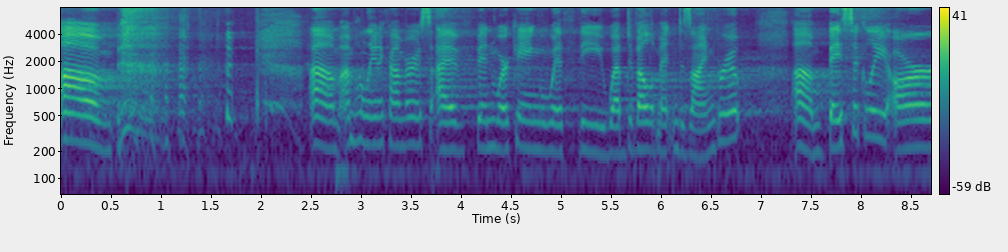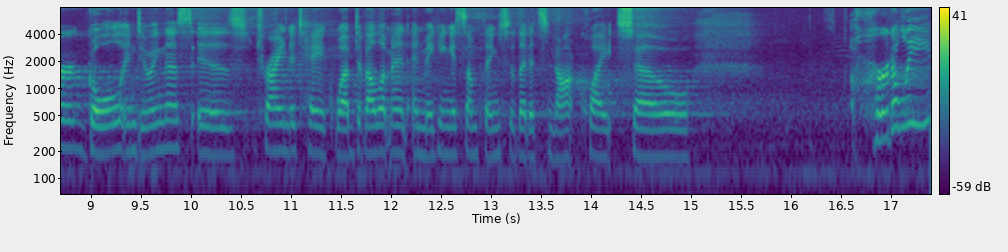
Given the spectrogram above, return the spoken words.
Um, um, I'm Helena Converse. I've been working with the Web Development and Design Group. Um, basically, our goal in doing this is trying to take web development and making it something so that it's not quite so hurdly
